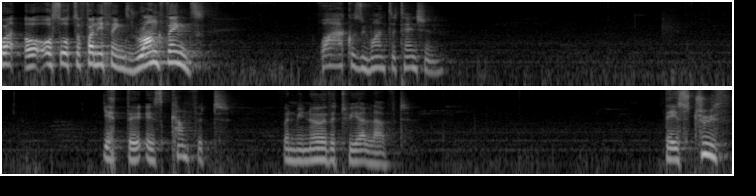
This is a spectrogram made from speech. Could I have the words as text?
all, all sorts of funny things, wrong things. Why? Because we want attention. Yet there is comfort when we know that we are loved. There is truth.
